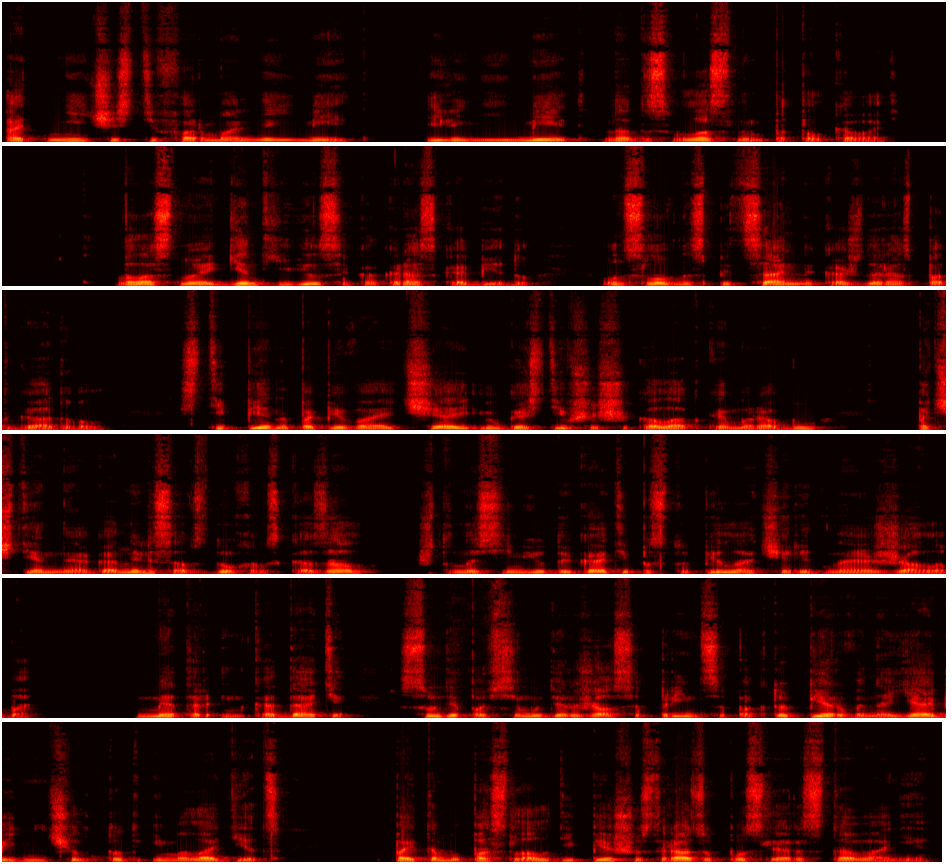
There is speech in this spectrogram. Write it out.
От нечисти формально имеет. Или не имеет, надо с волосным потолковать. Волосной агент явился как раз к обеду. Он словно специально каждый раз подгадывал. Степенно попивая чай и угостившись шоколадкой марабу, почтенный Аганель со вздохом сказал, что на семью Дегати поступила очередная жалоба. Мэтр Инкадати, судя по всему, держался принципа «кто первый наябедничал, тот и молодец», поэтому послал депешу сразу после расставания.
